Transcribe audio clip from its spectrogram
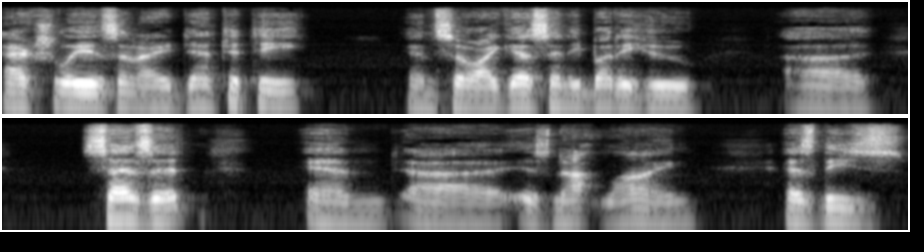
actually is an identity, and so I guess anybody who uh, says it and uh, is not lying, as these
